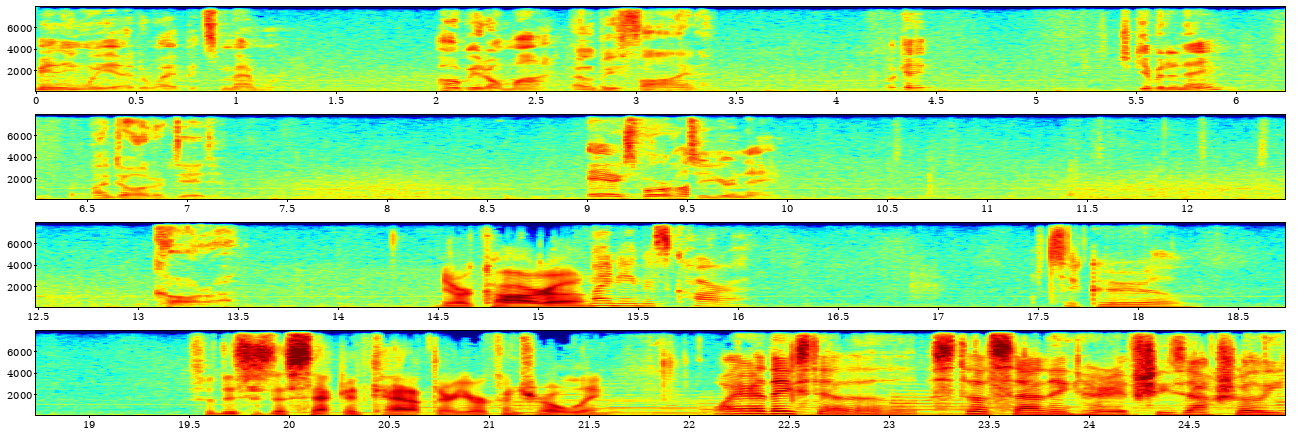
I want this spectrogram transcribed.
Meaning we had to wipe its memory. I hope you don't mind. That'll be fine. Okay. Did you give it a name? My daughter did. AX400 to your name. Kara. Your Kara. My name is Kara. It's a girl. So this is the second character you're controlling. Why are they still still selling her if she's actually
